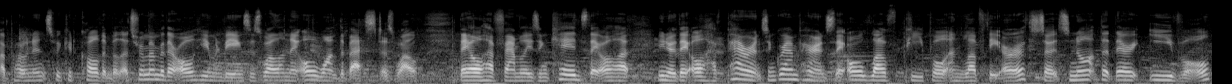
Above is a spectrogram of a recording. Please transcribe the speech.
opponents, we could call them. But let's remember they're all human beings as well, and they all want the best as well. They all have families and kids. They all have, you know, they all have parents and grandparents. They all love people and love the earth. So it's not that they're evil.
